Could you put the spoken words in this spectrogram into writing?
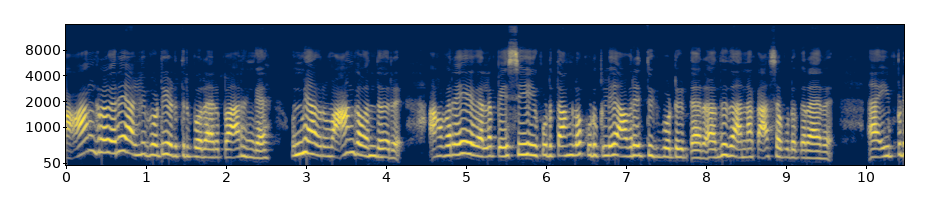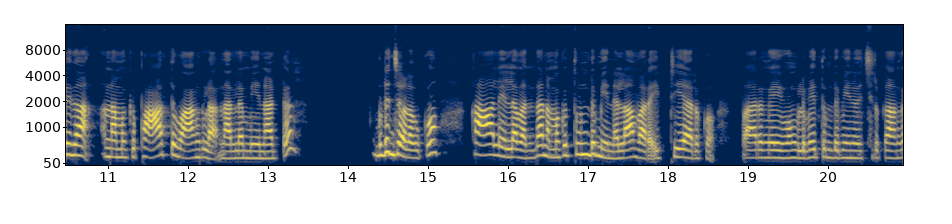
வாங்குறவரே அள்ளி போட்டு எடுத்துகிட்டு போகிறாரு பாருங்கள் உண்மையாக அவர் வாங்க வந்தவர். அவரே விலை பேசி கொடுத்தாங்களோ கொடுக்கலையோ அவரே தூக்கி போட்டுக்கிட்டார். அதுதான் காசை கொடுக்குறாரு. இப்படி தான் நமக்கு பார்த்து வாங்கலாம் நல்ல மீனாட்டு. முடிஞ்ச அளவுக்கும் காலையில் வந்தால் நமக்கு துண்டு மீனெல்லாம் வெரைட்டியாக இருக்கும். பாருங்கள் இவங்களுமே துண்டு மீன் வச்சுருக்காங்க.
